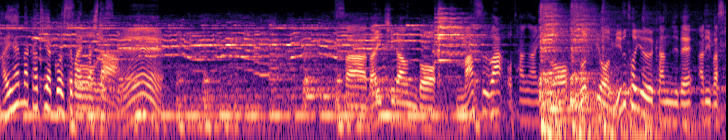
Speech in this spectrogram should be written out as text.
ー大変な活躍をしてまいりました。さあ第1ラウンドまずはお互いの動きを見るという感じであります。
